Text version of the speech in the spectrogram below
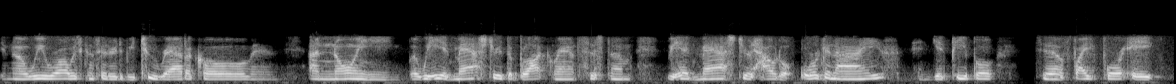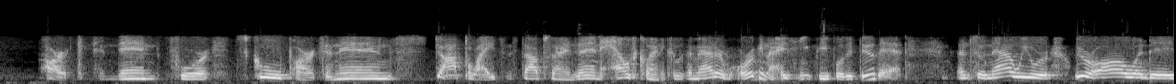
You know, we were always considered to be too radical and annoying, but we had mastered the block grant system. We had mastered how to organize and get people to fight for a park and then for school parks and then stoplights and stop signs and health clinics. It was a matter of organizing people to do that. And so now we were we were all one day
